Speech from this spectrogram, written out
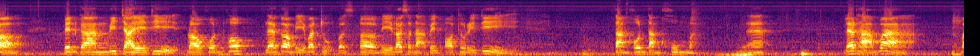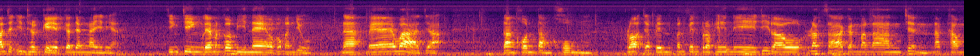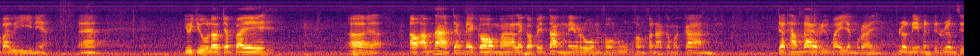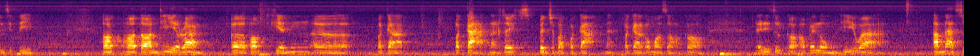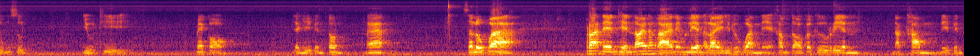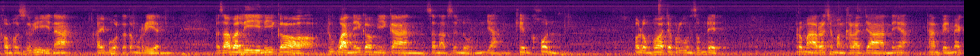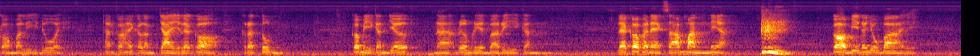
เป็นการวิจัยที่เราค้นพบแล้วก็มีวัตถุมีลักษณะเป็น authority ต่างคนต่างคุมอะนะแล้วถามว่ามันจะอินเทอร์เกตกันยังไงเนี่ย จริง ๆ แล้วมันก็มีแนวของมันอยู่นะแม้ว่าจะต่างคนต่างคุม เพราะจะเป็นมันเป็นประเพณีที่เรารักษากันมานาน เช่นนักธรรมบาลีเนี่ยนะ อยู่ๆเราจะไปเอาอำนาจจากแม่กองมาแล้วก็ไปตั้งในรวมของรูปของคณะกรรมการ จะทำได้หรือไม่อย่างไร เรื่องนี้มันเป็นเรื่องเซนซิทีฟพอพอตอนที่ร่างออพอเขียนประกาศประกาศนะใช้เป็นฉบับประกาศนะประกาศของมสก็ในที่สุดก็เอาไปลงที่ว่าอำนาจสูงสุดอยู่ที่แม่กอง อย่างนี้เป็นต้นนะสรุปว่าพระเดนเถนน้อยทั้งหลายเนี่ยมันเรียนอะไรอยู่ทุกวันเนี่ยคำตอบก็คือเรียนนักธรรมนี่เป็นคอมโพสซรีนะใครบวชก็ต้องเรียน ภาษาบาลีนี้ก็ทุกวันนี้ก็มีการสนับสนุนอย่างเข้มข้นเพราะหลวงพ่อเจ้าประคุณสมเด็จ พระมหาราชมังคลาจารย์เนี่ยท่านเป็นแม่กองบาลีด้วย ท่านก็ให้กำลังใจแล้วก็กระตุ้น ก็มีกันเยอะนะเริ่มเรียนบาลีกัน และก็แผนกสามัญเนี่ยก็มีนโยบาย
